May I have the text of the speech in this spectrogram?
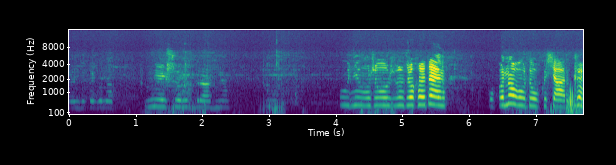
Będę tego na mniejsze rozdrabniał. Будемо вже, вже трохи день опанову до косярки.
